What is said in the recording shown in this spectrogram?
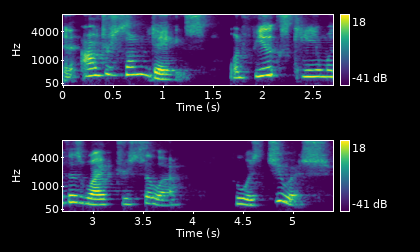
And after some days, when Felix came with his wife Drusilla, who was Jewish,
